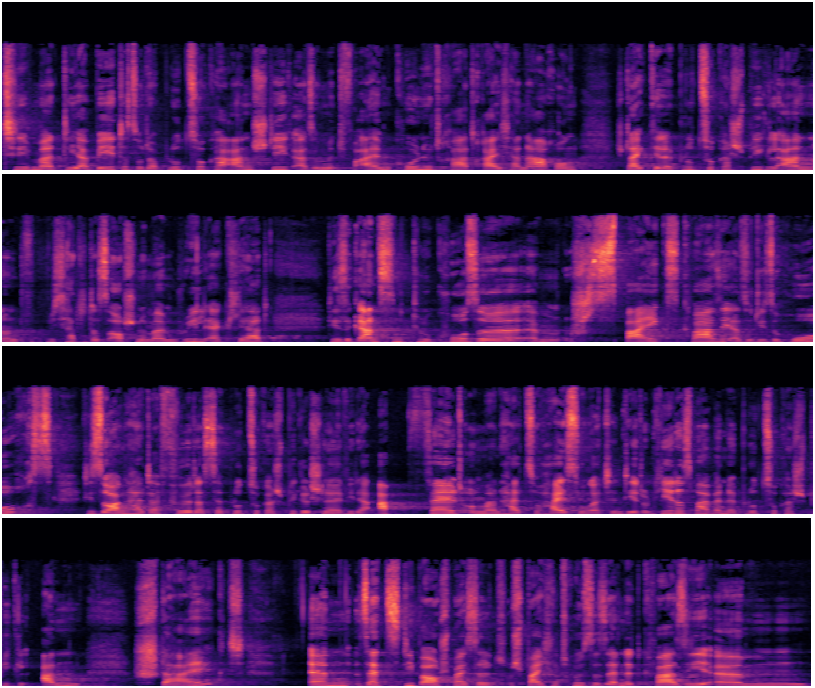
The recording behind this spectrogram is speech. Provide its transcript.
Thema Diabetes oder Blutzuckeranstieg, also mit vor allem kohlenhydratreicher Nahrung, steigt dir der Blutzuckerspiegel an. Und ich hatte das auch schon in meinem Reel erklärt. Diese ganzen Glucose-Spikes quasi, also diese Hochs, die sorgen halt dafür, dass der Blutzuckerspiegel schnell wieder abfällt und man halt zu Heißhunger tendiert. Und jedes Mal, wenn der Blutzuckerspiegel ansteigt, ähm, setzt die Bauchspeicheldrüse, sendet quasi ähm,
